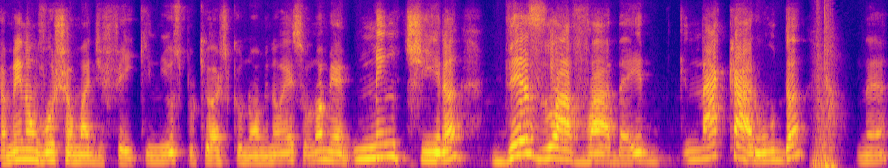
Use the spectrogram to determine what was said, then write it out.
também não vou chamar de fake news, porque eu acho que o nome não é esse. O nome é mentira deslavada e nacaruda, né?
